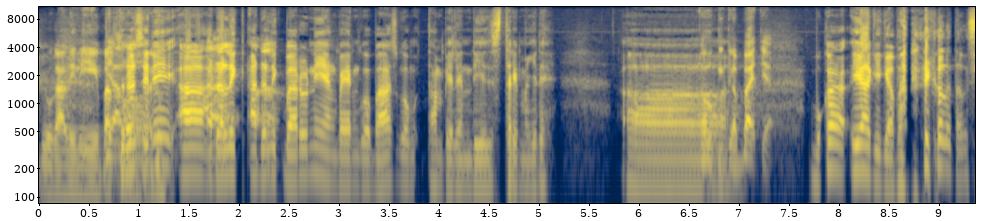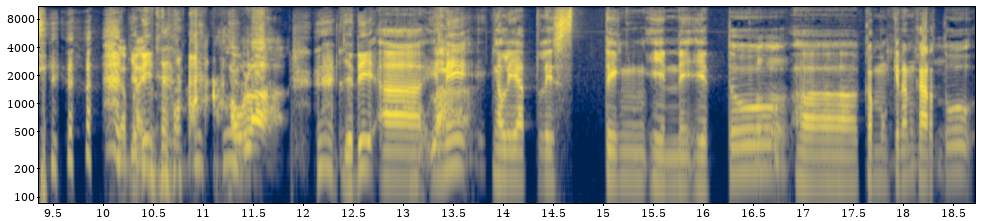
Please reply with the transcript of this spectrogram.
Dua kali lipat. Ya, Terus ini uh, ada Nah, leak ada uh. leak baru nih yang pengen gue bahas, gue tampilin di stream aja deh. Eh, Oh, gigabyte ya. buka ya gigabyte kalau tahu sih. Gigabyte. Haulah. Jadi uh, ini ngelihat listing ini itu Mm-mm. uh, kemungkinan kartu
